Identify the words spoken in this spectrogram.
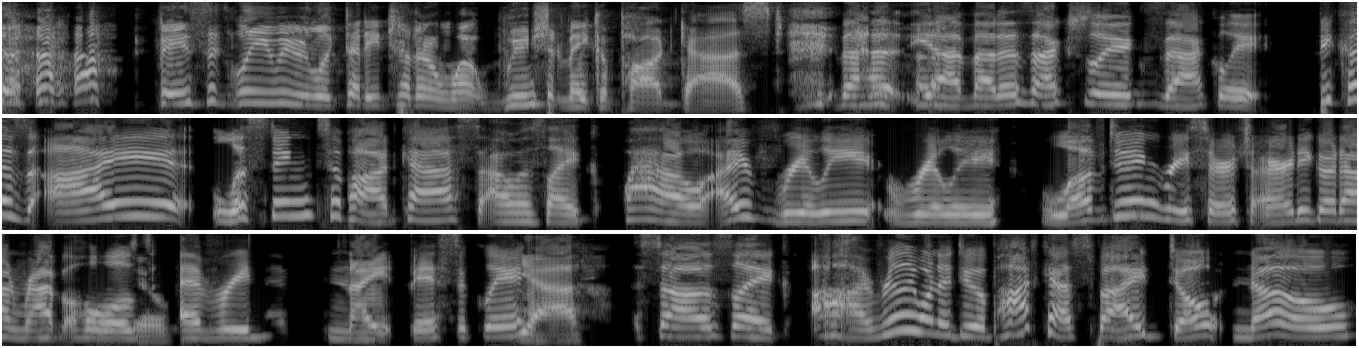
Basically, we looked at each other and went, we should make a podcast. that yeah, that is actually exactly because I listening to podcasts, I was like, wow, I really, really love doing research. I already go down rabbit holes every night, basically. Yeah. So I was like, oh, I really want to do a podcast, but I don't know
